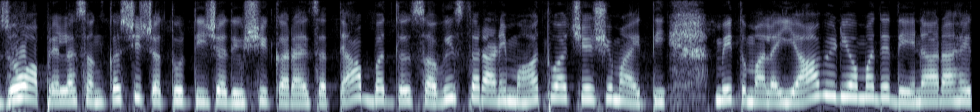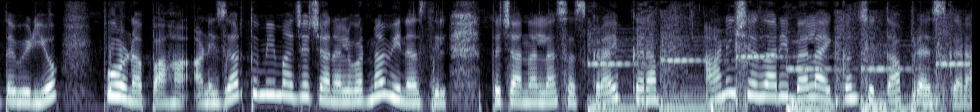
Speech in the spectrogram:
जो आपल्याला संकष्टी चतुर्थीच्या दिवशी करायचा. त्याबद्दल सविस्तर आणि महत्त्वाची अशी माहिती मी तुम्हाला या व्हिडिओमध्ये देणार आहे. तर व्हिडिओ पूर्ण पहा. आणि जर तुम्ही माझ्या चॅनलवर नवीन असतील तर चॅनलला सबस्क्राईब करा आणि शेजारी बेल आयकनसुद्धा प्रेस करा.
